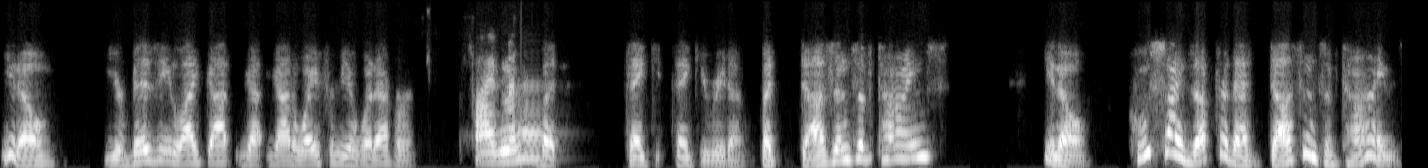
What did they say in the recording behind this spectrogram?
you know, you're busy, life got got, got away from you, whatever. Five minutes. But thank you, thank you, Rita. But dozens of times, you know, who signs up for that dozens of times?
